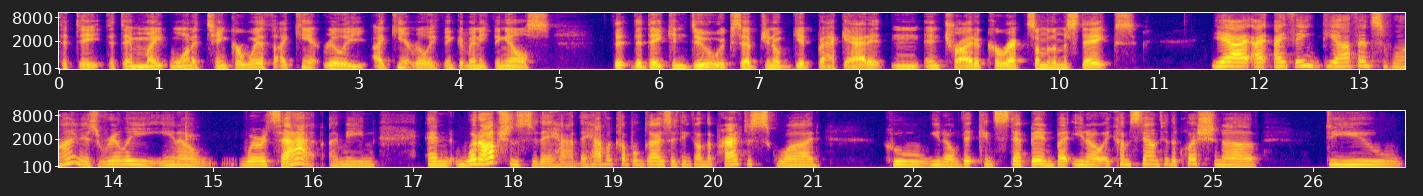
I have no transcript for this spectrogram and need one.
that they that they might want to tinker with? I can't really I can't really think of anything else that, that they can do except you know get back at it and and try to correct some of the mistakes. Yeah I, I think the offensive line is really you know where it's at. I mean and what options do they have? They have a couple guys i think on the practice squad who you know that can step in. But you know it comes down to the question of do you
